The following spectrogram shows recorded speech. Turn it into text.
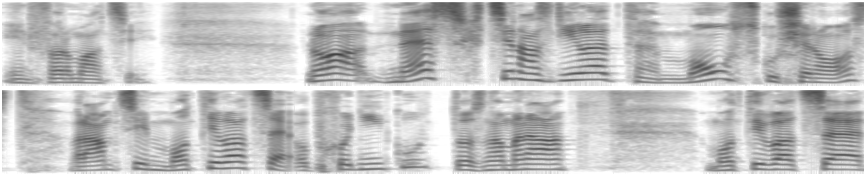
informací. No a dnes chci nazdílet mou zkušenost v rámci motivace obchodníků, to znamená motivace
